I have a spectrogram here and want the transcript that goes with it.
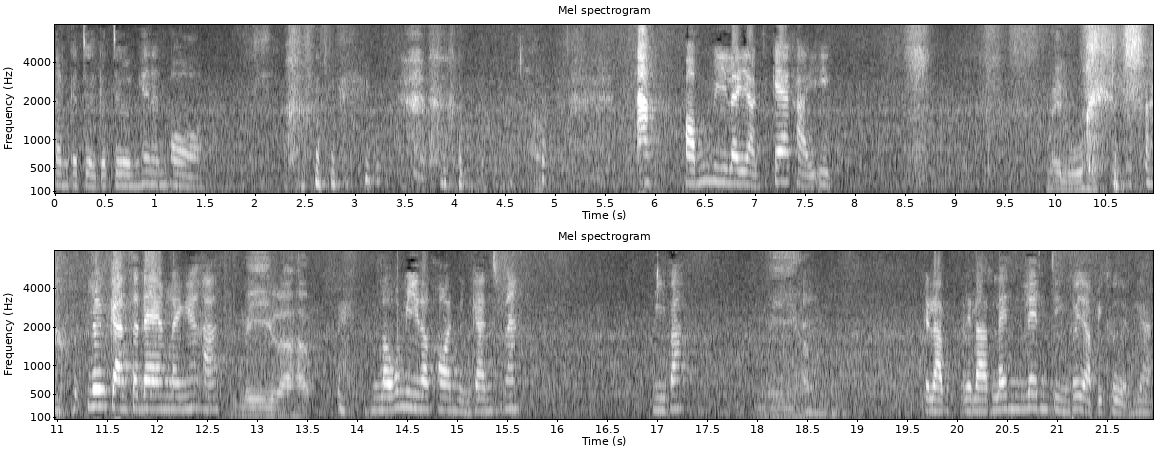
กันกระเจิดกระเจิงแค่นั้นพอครับอะ ป๊อมมีอะไรอยากจะแก้ไขอีก ไม่รู้ เรื่องการแสดงอะไรเงี้ยคะมีอยู่แล้วครับ เราก็มีละครเหมือนกันใช่ไหมมีปะมีครับ เวลาเวลาเล่นเล่นจริงก็อย่าไปเขินกัน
